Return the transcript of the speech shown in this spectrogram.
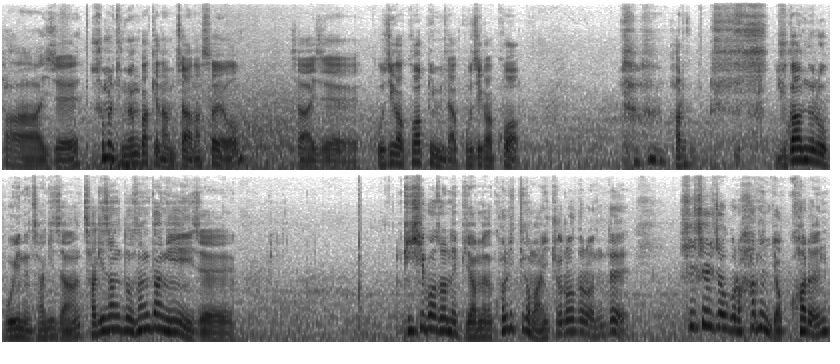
자 이제 22명밖에 남지 않았어요. 자 이제 고지가 코앞입니다. 고지가 코앞. 바로 육안으로 보이는 자기장. 자기장도 상당히 이제 PC 버전에 비하면 퀄리티가 많이 줄어들었는데 실질적으로 하는 역할은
